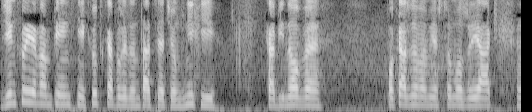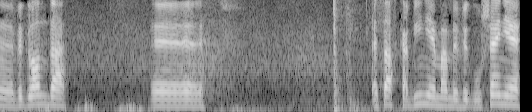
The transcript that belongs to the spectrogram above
Dziękuję Wam pięknie, krótka prezentacja ciągniki kabinowe. Pokażę Wam jeszcze może jak e, wygląda e, SA w kabinie, mamy wygłuszenie,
